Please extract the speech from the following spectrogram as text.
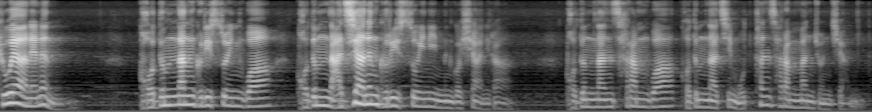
교회 안에는 거듭난 그리스도인과 거듭나지 않은 그리스도인이 있는 것이 아니라 거듭난 사람과 거듭나지 못한 사람만 존재합니다.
